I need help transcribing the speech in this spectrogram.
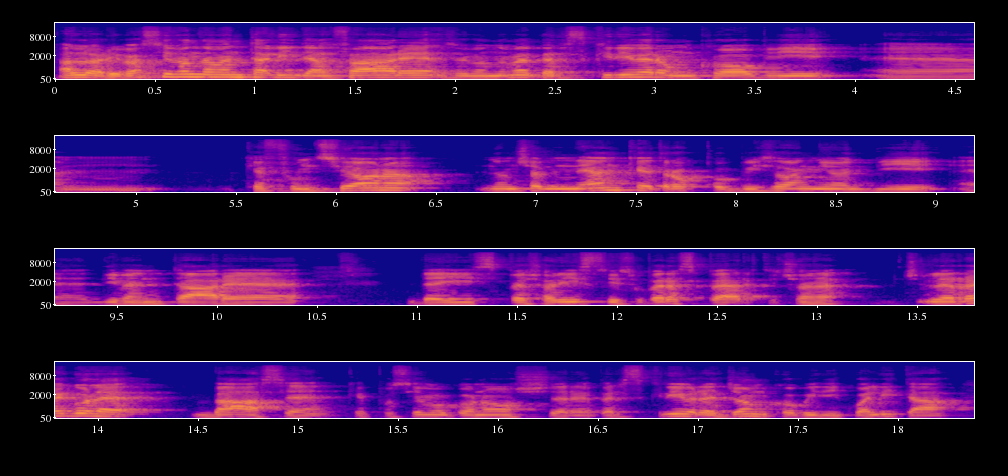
Allora, i passi fondamentali da fare, secondo me, per scrivere un copy ehm, che funziona, non c'è neanche troppo bisogno di eh, diventare dei specialisti super esperti, cioè le regole base che possiamo conoscere per scrivere già un copy di qualità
